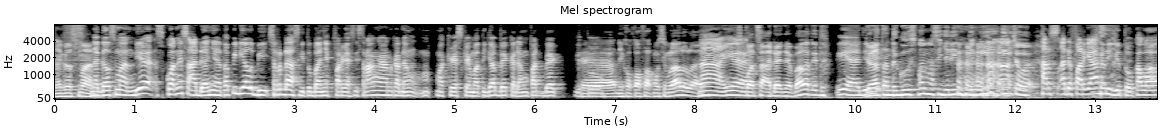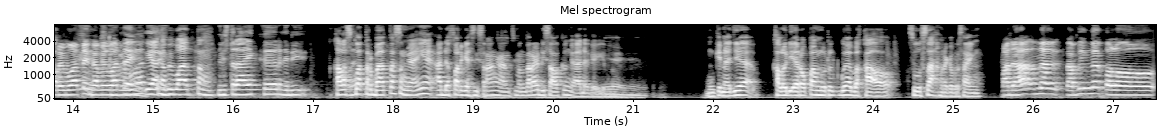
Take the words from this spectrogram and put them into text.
Nagelsmann. Nagelsmann. Dia squadnya seadanya, tapi dia lebih cerdas gitu, banyak variasi serangan, kadang pakai skema 3 back, kadang 4 back gitu. Kayak Niko Kovac musim lalu lah. Nah, iya. Squad seadanya banget itu. Iya, jadi Jonathan De Guzman masih jadi tim inti coba. harus ada variasi gitu. Kalau Kape Boateng, Kape Boateng. Iya, tapi Boateng. Jadi striker, jadi Kalau squad terbatas enggaknya ada variasi serangan, sementara di Salke nggak ada kayak gitu. Iya, iya. Mungkin aja kalau di Eropa menurut gue bakal susah mereka bersaing. Padahal enggak, tapi enggak kalau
